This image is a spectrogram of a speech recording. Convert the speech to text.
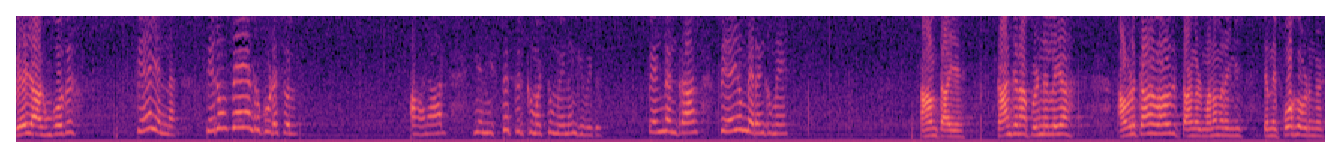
பேயாகும் போது? பேய் என்ன? பெரும் பேய் என்று கூட சொல். ஆனால் என் இஷ்டத்திற்கு மட்டும் இணங்கிவிடு. பெண் என்றால் பேயும் இறங்குமே. ஆம் தாயே காஞ்சனா பெண் இல்லையா? அவளுக்காகவாவது தாங்கள் மனமிறங்கி என்னை போக விடுங்கள்.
